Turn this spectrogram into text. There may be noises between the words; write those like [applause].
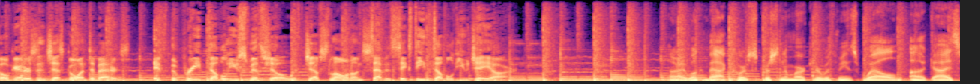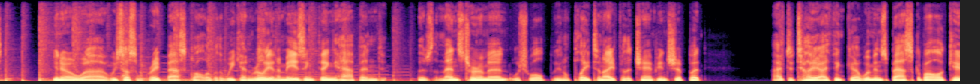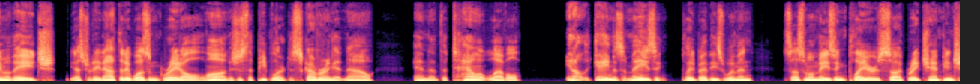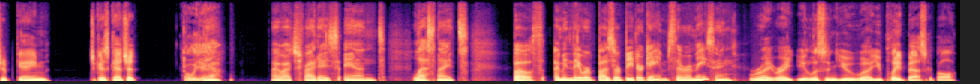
go getters and just going to betters. It's the pre W. Smith Show with Jeff Sloan on 760 WJR. All right, welcome back. Of course, Kristin and Mark here with me as well. Uh, guys, you know, uh, we saw some great basketball over the weekend. Really, an amazing thing happened. There's the men's tournament, which will, you know, play tonight for the championship. But I have to tell you, I think uh, women's basketball came of age yesterday. Not that it wasn't great all along, it's just that people are discovering it now and the, the talent level. You know, the game is amazing played by these women. Saw some amazing players, saw a great championship game. Did you guys catch it? Oh, yeah. Yeah. I watched Fridays and last night's. Both. I mean, they were buzzer beater games. They were amazing. Right, right. You listen. You uh, you played basketball,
